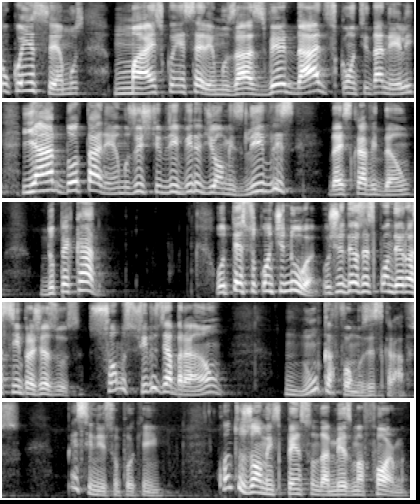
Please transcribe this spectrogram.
o conhecemos, mais conheceremos as verdades contidas nele e adotaremos o estilo de vida de homens livres da escravidão do pecado. O texto continua. Os judeus responderam assim para Jesus: Somos filhos de Abraão, nunca fomos escravos. Pense nisso um pouquinho. Quantos homens pensam da mesma forma?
